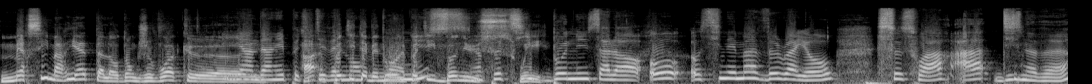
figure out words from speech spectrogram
merci Mariette. Alors donc je vois que il y a un dernier petit ah, événement, petit événement bonus, un petit bonus, un petit bonus. Alors au, au cinéma The Royal ce soir à 19h,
